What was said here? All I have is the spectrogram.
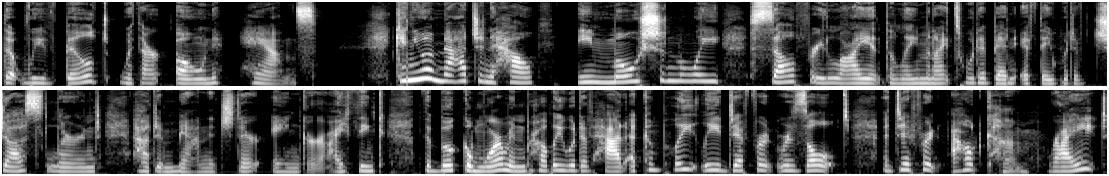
that we've built with our own hands. Can you imagine how emotionally self reliant the Lamanites would have been if they would have just learned how to manage their anger? I think the Book of Mormon probably would have had a completely different result, a different outcome, right?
